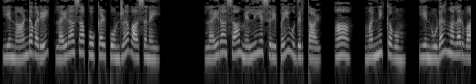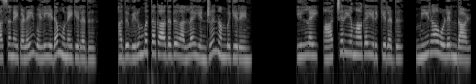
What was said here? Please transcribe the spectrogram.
என் ஆண்டவரே லைராசா பூக்கள் போன்ற வாசனை. லைராசா மெல்லிய சிரிப்பை உதிர்த்தாள். ஆ மன்னிக்கவும் என் உடல் மலர் வாசனைகளை வெளியிட முனைகிறது. அது விரும்பத்தகாதது அல்ல என்று நம்புகிறேன். இல்லை ஆச்சரியமாக இருக்கிறது. மீரா ஒளிர்ந்தாள்.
